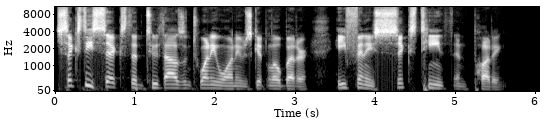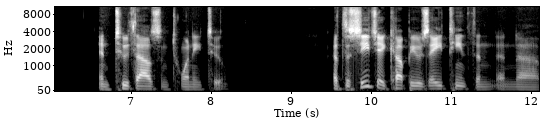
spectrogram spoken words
66th in 2021. He was getting a little better. He finished 16th in putting in 2022. At the CJ Cup, he was 18th in, in uh,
